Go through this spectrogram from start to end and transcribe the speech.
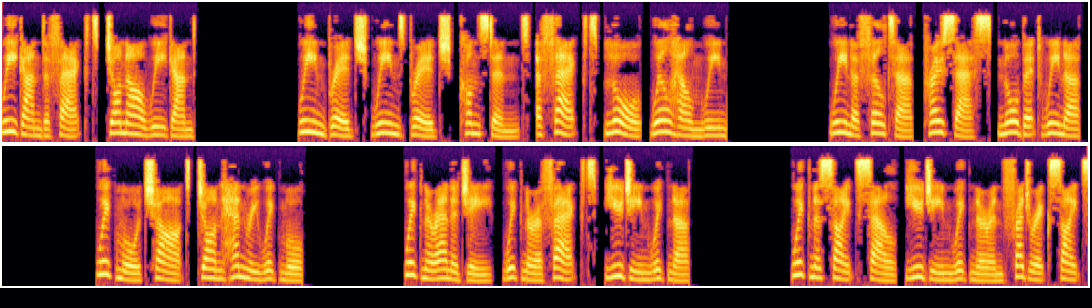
Wiegand effect John R. Wiegand. Wien bridge Wien's bridge constant effect law Wilhelm Wien. Wiener filter process Norbert Wiener. Wigmore chart, John Henry Wigmore. Wigner energy, Wigner effect, Eugene Wigner. Wigner Seitz cell, Eugene Wigner and Frederick Seitz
